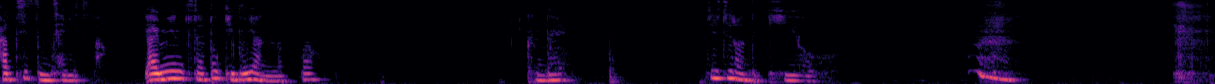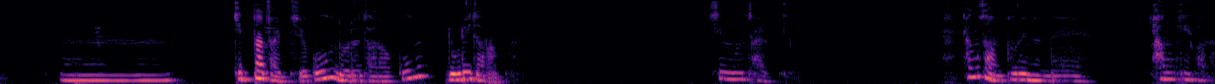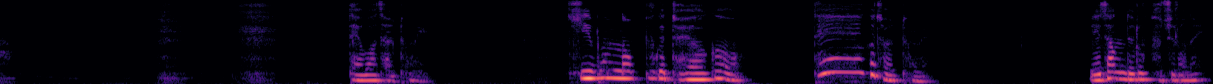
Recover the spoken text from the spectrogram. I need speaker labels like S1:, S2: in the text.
S1: 같이 있으면 재밌어. 얄미운 짓 해도 기분이 안 나빠. 근데 찌질한데 귀여워. 음, 기타 잘 치고 노래 잘하고 요리 잘하고 식물 잘 키워. 향수 안 뿌리는데 향기가 나. 대화 잘 통해. 기분 나쁘게 대화가 되게 잘 통해. 예상대로 부지런해.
